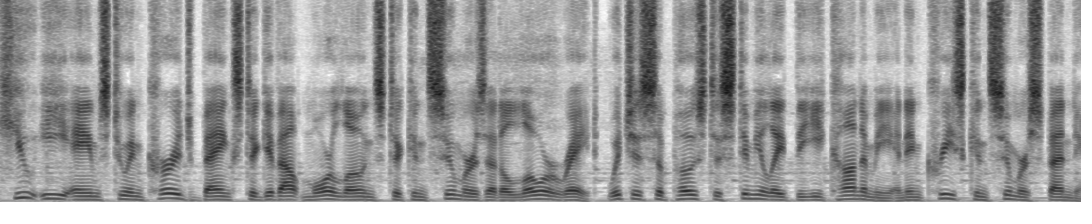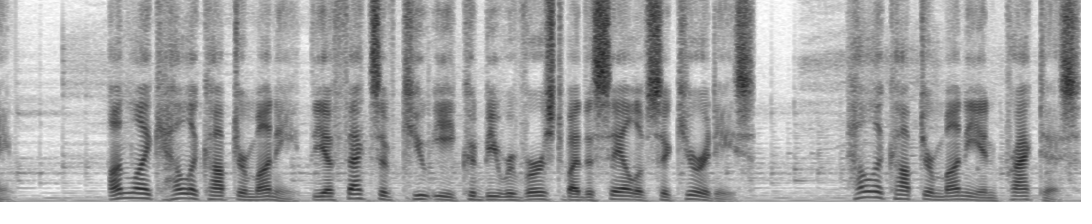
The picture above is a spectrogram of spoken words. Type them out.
QE aims to encourage banks to give out more loans to consumers at a lower rate, which is supposed to stimulate the economy and increase consumer spending. Unlike helicopter money, the effects of QE could be reversed by the sale of securities. Helicopter money in practice.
